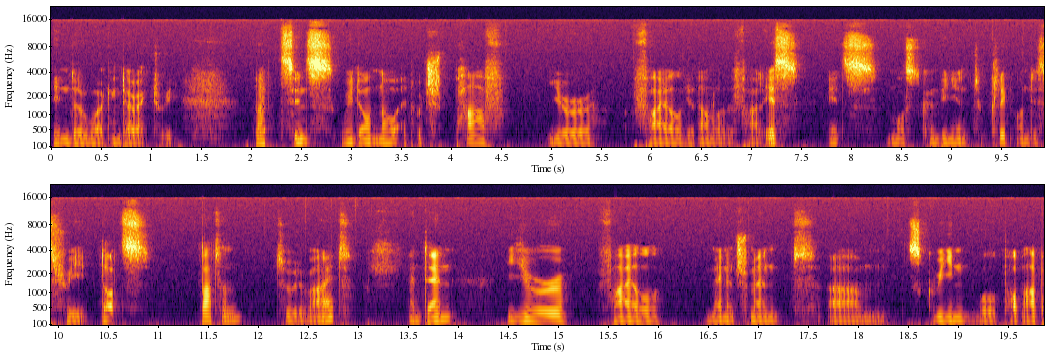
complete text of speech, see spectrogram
in the working directory. But since we don't know at which path your file, your downloaded file is, it's most convenient to click on this three dots button to the right and then your file management um, screen will pop up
